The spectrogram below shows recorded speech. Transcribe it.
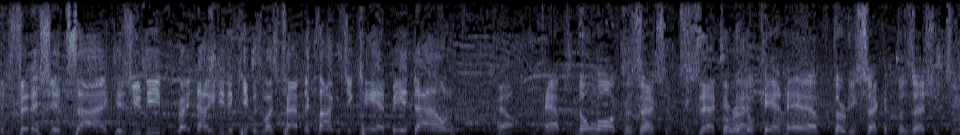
and finish inside because you need, right now, you need to keep as much time on the clock as you can being down. Yeah, abs- no long possessions. Exactly Toledo right. can't have 30 second possessions here.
